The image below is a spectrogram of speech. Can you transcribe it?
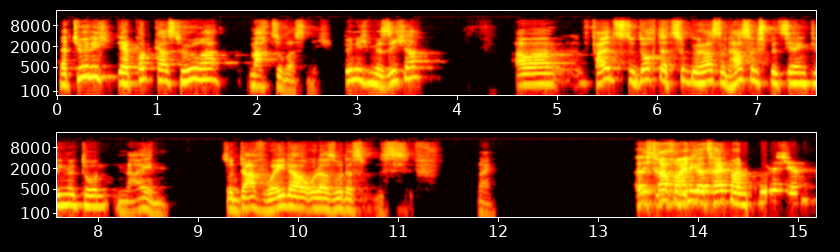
natürlich, der Podcast-Hörer macht sowas nicht. Bin ich mir sicher. Aber falls du doch dazu gehörst und hast einen speziellen Klingelton, nein. So ein Darth Vader oder so, das ist, nein. Also ich traf vor einiger Zeit mal ein Pärchen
